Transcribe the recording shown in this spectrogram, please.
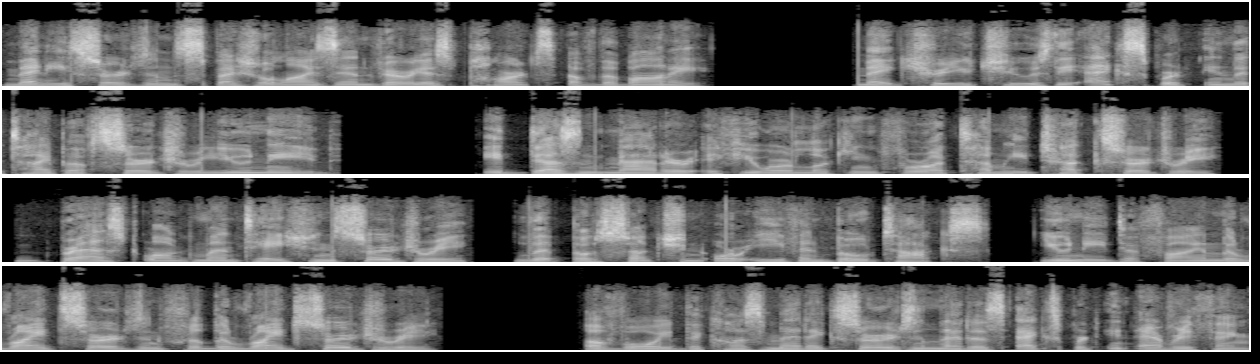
Many surgeons specialize in various parts of the body. Make sure you choose the expert in the type of surgery you need. It doesn't matter if you are looking for a tummy tuck surgery, breast augmentation surgery, liposuction or even Botox, you need to find the right surgeon for the right surgery. Avoid the cosmetic surgeon that is expert in everything.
